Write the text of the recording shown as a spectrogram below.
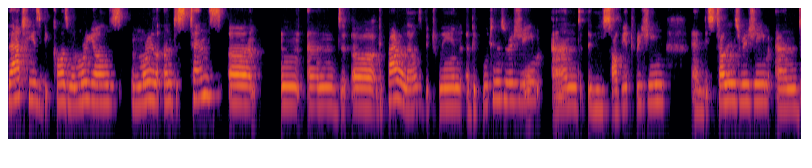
that is because Memorial's Memorial understands uh, and uh, the parallels between the Putin's regime and the Soviet regime and the Stalin's regime, and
